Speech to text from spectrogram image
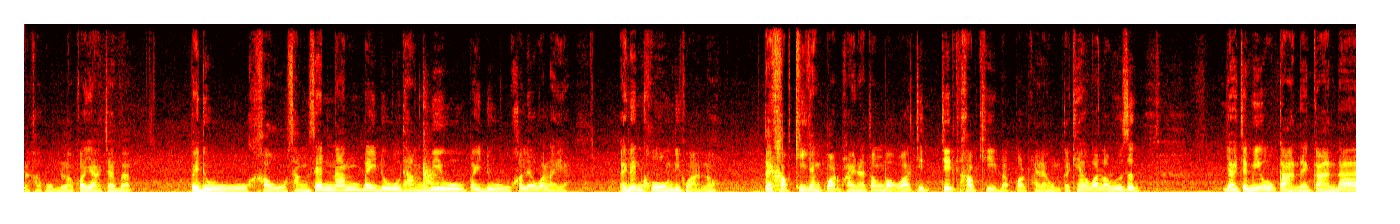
นะครับผมเราก็อยากจะแบบไปดูเขาทางเส้นนั้นไปดูทางวิว ไปดูเขาเรียกว่าอะไรอะไปเล่นโค้งดีกว่าเนาะแต่ขับขี่ย่างปลอดภัยนะต้องบอกว่าจิตจิตขับขี่แบบปลอดภัยนะผมแต่แค่ว่าเรารู้สึก อยากจะมีโอกาสในการได้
